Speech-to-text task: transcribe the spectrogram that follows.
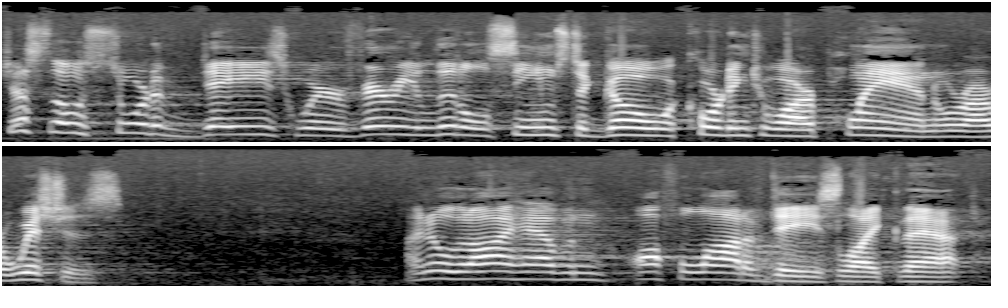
just those sort of days where very little seems to go according to our plan or our wishes. I know that I have an awful lot of days like that.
